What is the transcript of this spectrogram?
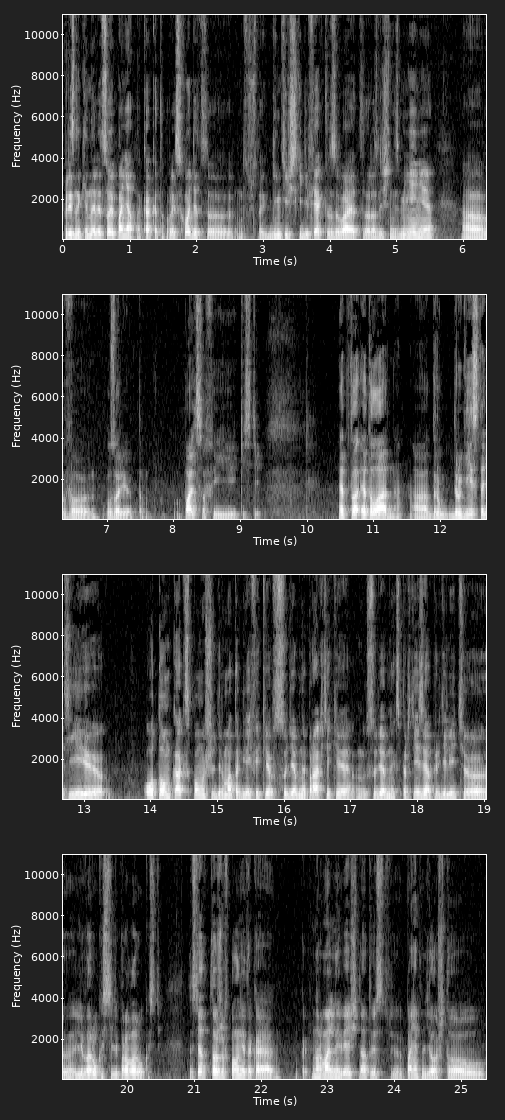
признаки налицо, и понятно, как это происходит, что генетический дефект вызывает различные изменения в узоре там, пальцев и кистей. Это, это ладно. А, друг, другие статьи о том, как с помощью дерматоглифики в судебной практике, в судебной экспертизе определить э, леворукость или праворукость. То есть это тоже вполне такая нормальная вещь, да, то есть э, понятное дело, что у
